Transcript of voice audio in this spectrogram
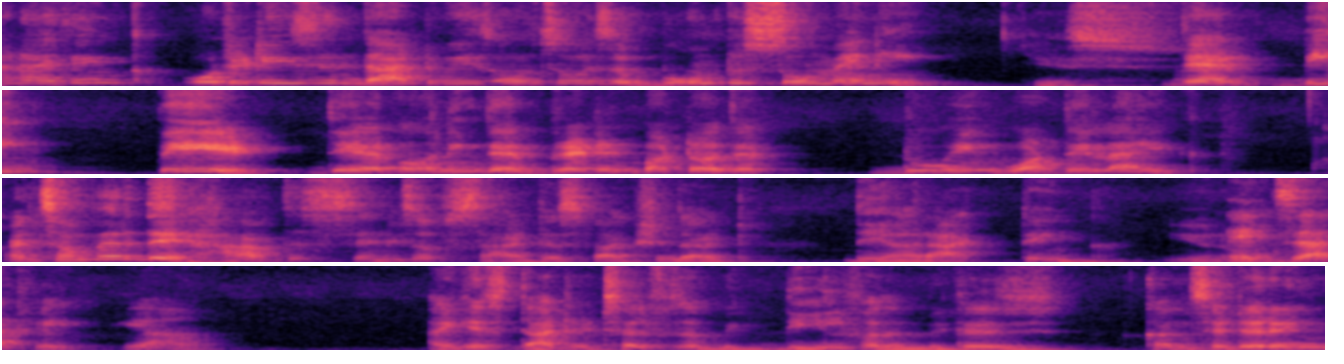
and i think otts in that way is also is a boon to so many Yes. they're being paid they are earning their bread and butter they're doing what they like And somewhere they have this sense of satisfaction that they are acting, you know. exactly yeah I guess that itself is a big deal for them because considering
